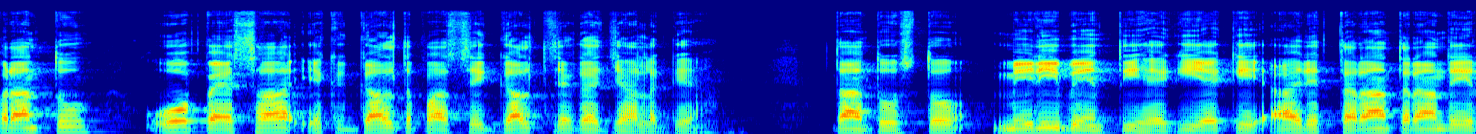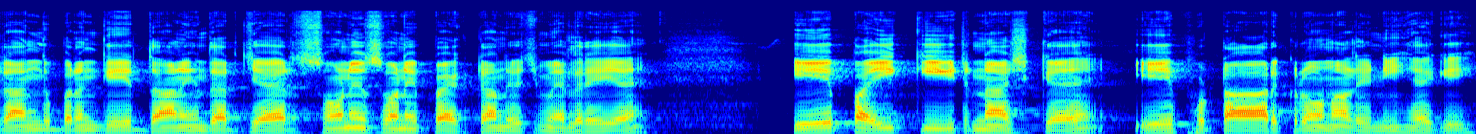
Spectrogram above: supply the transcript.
ਪਰੰਤੂ ਉਹ ਪੈਸਾ ਇੱਕ ਗਲਤ ਪਾਸੇ ਗਲਤ ਜਗ੍ਹਾ ਜਾ ਲੱਗਿਆ। ਤਾਂ ਦੋਸਤੋ, ਮੇਰੀ ਬੇਨਤੀ ਹੈਗੀ ਹੈ ਕਿ ਅੱਜ ਤਰ੍ਹਾਂ ਤਰ੍ਹਾਂ ਦੇ ਰੰਗ ਬਰੰਗੇ ਦਾਣੇਦਾਰ ਜ਼ਹਿਰ ਸੋਹਣੇ ਸੋਹਣੇ ਪੈਕਟਾਂ ਦੇ ਵਿੱਚ ਮਿਲ ਰਹੇ ਹੈ। ਇਹ ਭਾਈ ਕੀਟਨਾਸ਼ਕ ਹੈ, ਇਹ ਫੁਟਾਰ ਕਰਾਉਣ ਵਾਲੇ ਨਹੀਂ ਹੈਗੇ।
